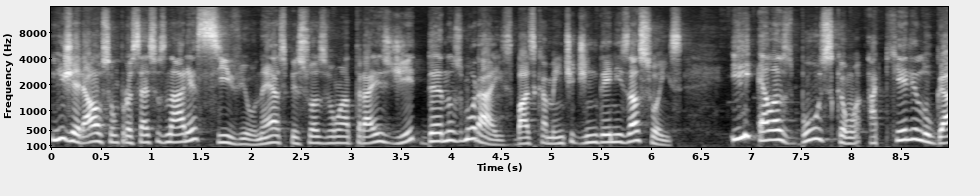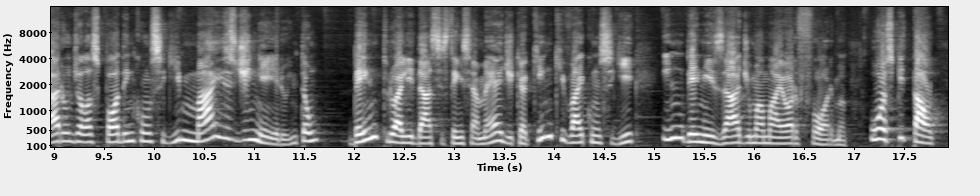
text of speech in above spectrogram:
em geral, são processos na área civil, né? As pessoas vão atrás de danos morais, basicamente de indenizações. E elas buscam aquele lugar onde elas podem conseguir mais dinheiro. Então, dentro ali da assistência médica, quem que vai conseguir indenizar de uma maior forma? O hospital.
